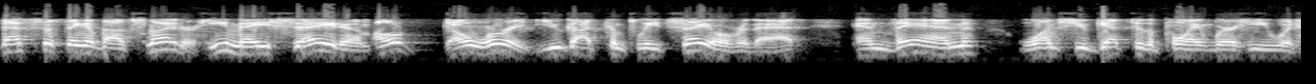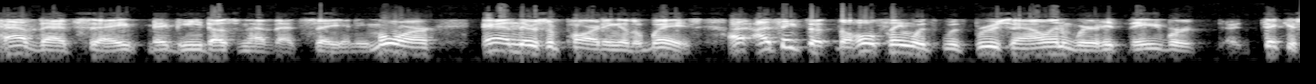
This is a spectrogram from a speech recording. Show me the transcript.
that's the thing about Snyder. He may say to him, "Oh, don't worry, you got complete say over that." And then once you get to the point where he would have that say, maybe he doesn't have that say anymore, and there's a parting of the ways. I, I think that the whole thing with with Bruce Allen, where he- they were thick as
